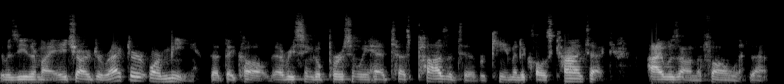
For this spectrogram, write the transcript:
it was either my HR director or me that they called. Every single person we had test positive or came into close contact, I was on the phone with them.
